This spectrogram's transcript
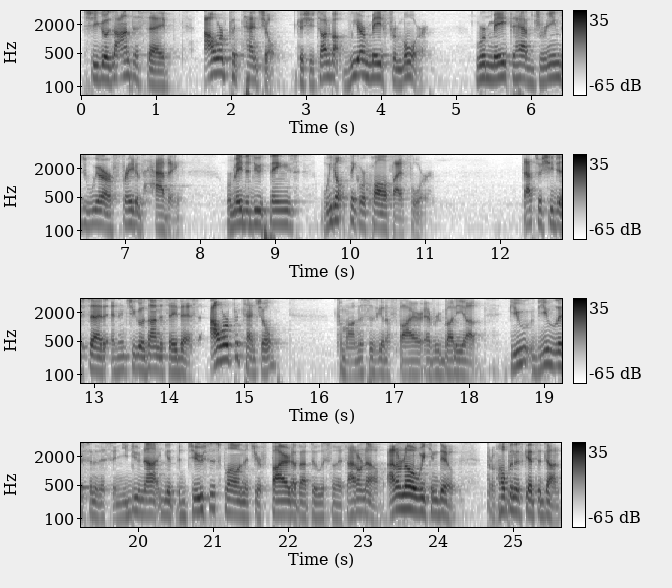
She goes on to say, Our potential, because she's talking about we are made for more. We're made to have dreams we are afraid of having. We're made to do things we don't think we're qualified for. That's what she just said. And then she goes on to say this Our potential, come on, this is going to fire everybody up. If you if you listen to this and you do not get the juices flowing that you're fired up after listening to this, I don't know. I don't know what we can do, but I'm hoping this gets it done.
